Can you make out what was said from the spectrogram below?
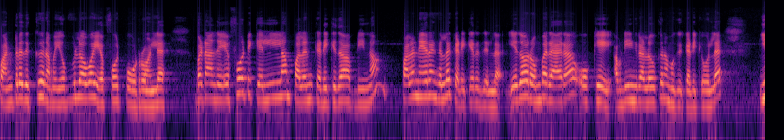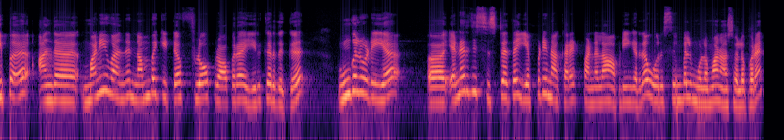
பண்றதுக்கு நம்ம எவ்வளவோ எஃபோர்ட் போடுறோம் இல்ல பட் அந்த எஃபோர்ட்டுக்கு எல்லாம் பலன் கிடைக்குதா அப்படின்னா பல நேரங்களில் கிடைக்கிறது இல்லை. ஏதோ ரொம்ப ரேராக ஓகே அப்படிங்கிற அளவுக்கு நமக்கு கிடைக்கும் இப்போ அந்த மணி வந்து நம்ம கிட்ட ஃப்ளோ ப்ராப்பராக இருக்கிறதுக்கு உங்களுடைய எனர்ஜி சிஸ்டத்தை எப்படி நான் கரெக்ட் பண்ணலாம் அப்படிங்கிறத ஒரு சிம்பிள் மூலமாக நான் சொல்ல போகிறேன்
